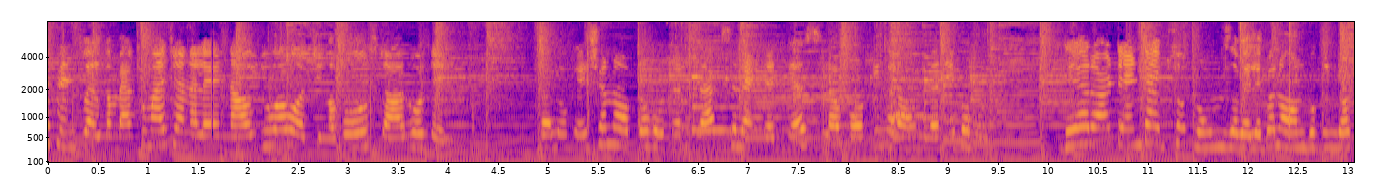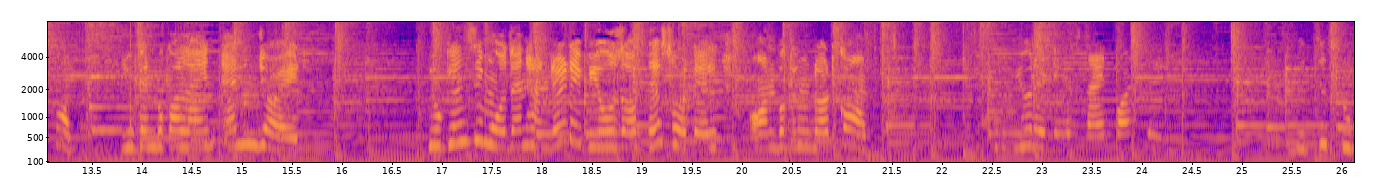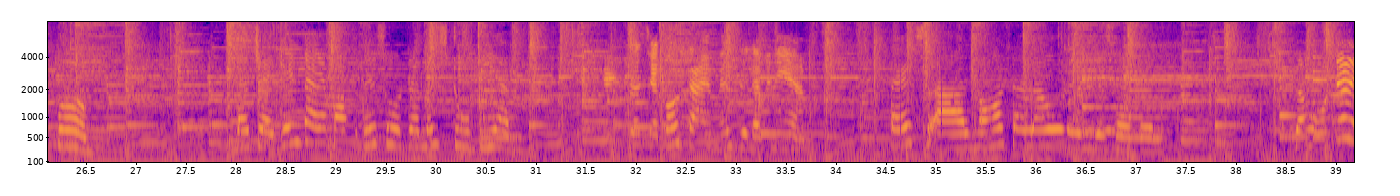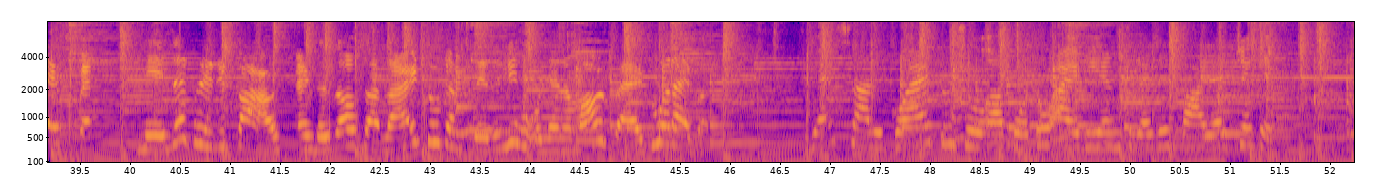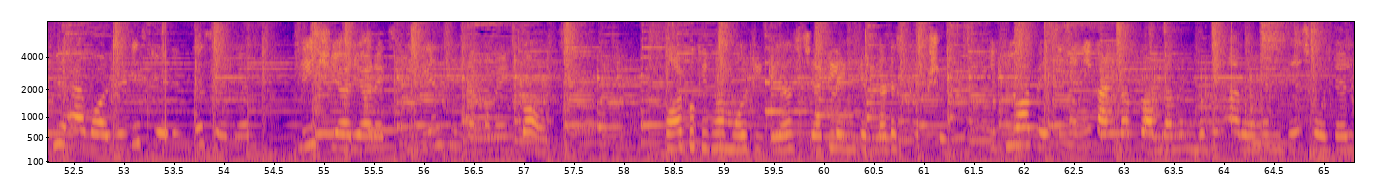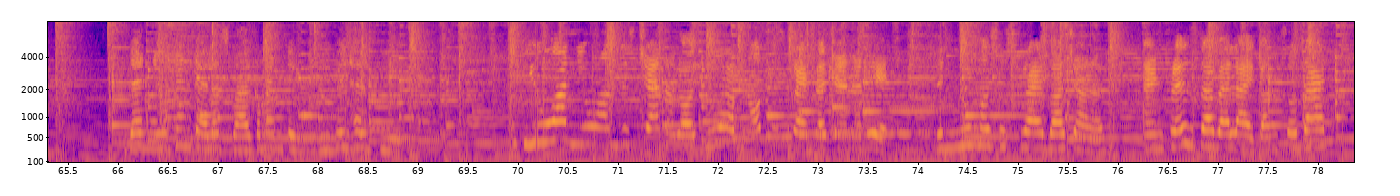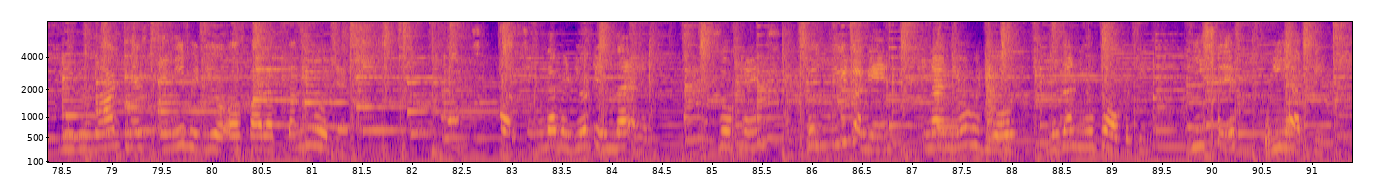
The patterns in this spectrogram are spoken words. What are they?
Hi friends, welcome back to my channel and now you are watching a 4-star hotel. The location of the hotel is excellent and guests love walking around the neighborhood. There are 10 types of rooms available on booking.com. You can book online and enjoy it. You can see more than 100 reviews of this hotel on booking.com. Its review rating is 9.3 which is superb. The check-in time this hotel is 2 p.m. the checkout time is 11 a.m. Pets are not allowed in this hotel. The hotel expects major credit cards and reserves the right to temporarily hold an amount prior to arrival. Guests are required to show a photo ID and credit card at check-in. If you have already stayed in this hotel, please share your experience in the comment box. For booking or more details, check link in the description. If you are facing any kind of problem in booking a room in this hotel, then you can tell us by commenting. We will help you. If you are new on this channel or you have not subscribed our channel yet, then you must subscribe our channel and press the bell icon so that you do not miss any video of our upcoming hotel. Thanks for watching the video till the end. So friends, we'll meet again in a new video with a new property. Be safe, be happy.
